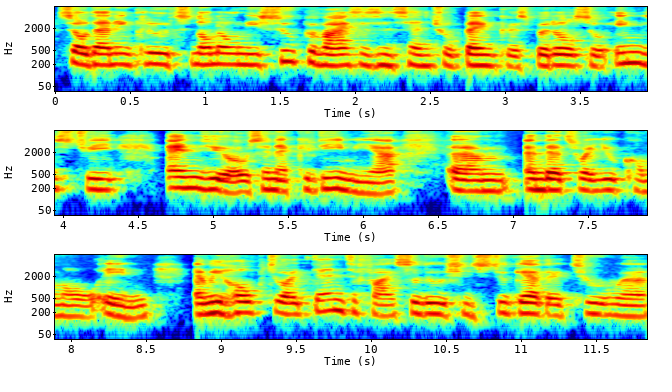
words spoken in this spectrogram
So that includes not only supervisors and central bankers, but also industry, NGOs, and academia. Um, and that's where you come all in. And we hope to identify solutions together to uh,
